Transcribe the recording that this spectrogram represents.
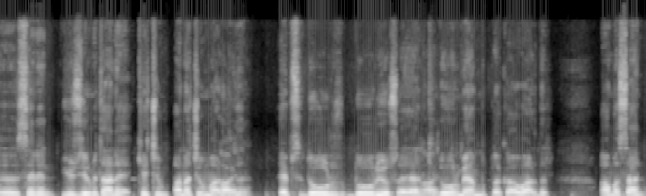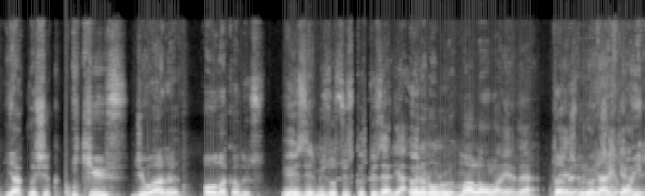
e, senin 120 tane keçim, anaçım var dedi. Aynen. Hepsi doğur, doğuruyorsa eğer Aynen. ki doğurmayan mutlaka vardır. Ama sen yaklaşık 200 civarı oğlak alıyorsun. 120, 130, 140, 150. Ya ölen olur. Malla olan yerde Tabii. mecbur ölecek yani, yani. o 200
